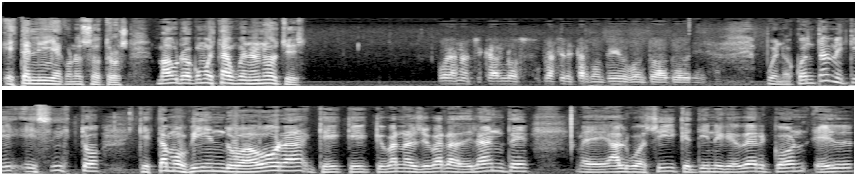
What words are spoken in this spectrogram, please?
está en línea con nosotros. Mauro, ¿cómo estás? Buenas noches. Buenas noches, Carlos. Un placer estar contigo y con toda tu audiencia. Bueno, contame qué es esto que estamos viendo ahora, que, que, van a llevar adelante, eh, algo así que tiene que ver con el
